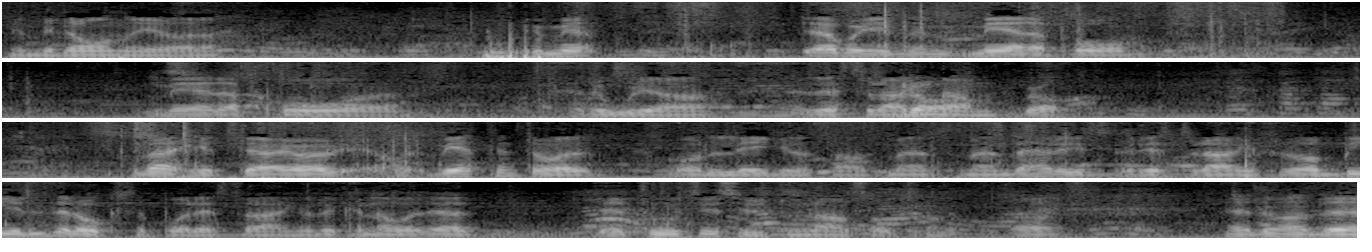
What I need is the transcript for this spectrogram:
Med Milano att göra. Jag var inne mera på... Mera på eh, roliga restaurangnamn. bra. Så där hittade jag, jag vet inte var, var det ligger någonstans men, men det här är ju restaurang för det var bilder också på restaurang och det, kan ha, det, det tog sig utomlands också. Ja. Eh, Du hade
